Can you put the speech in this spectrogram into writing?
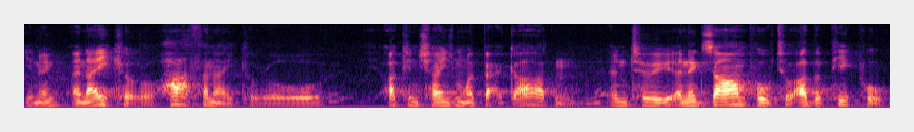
you know, an acre or half an acre, or I can change my back garden into an example to other people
